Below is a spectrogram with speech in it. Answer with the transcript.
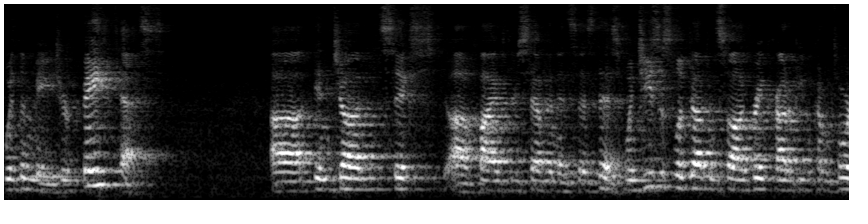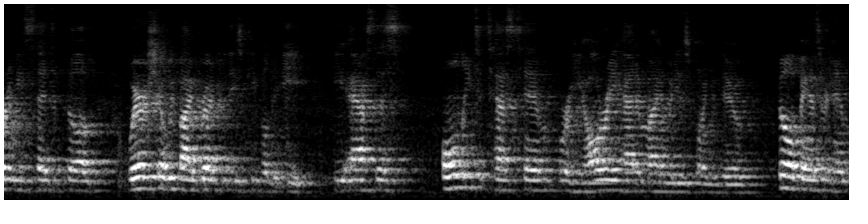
with a major faith test. Uh, in John 6, uh, 5 through 7, it says this When Jesus looked up and saw a great crowd of people coming toward him, he said to Philip, Where shall we buy bread for these people to eat? He asked this only to test him, for he already had in mind what he was going to do. Philip answered him,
